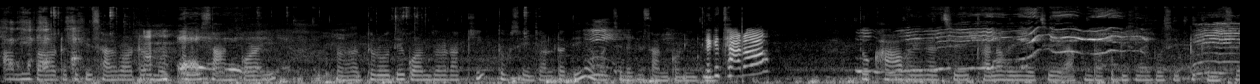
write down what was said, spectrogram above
আমি বারোটা থেকে সাড়ে বারোটার মধ্যে স্নান করাই। তো রোদে গরম জল রাখি তো সেই জলটা দিয়ে আমার ছেলেকে স্নান করিয়ে দিই। তো খাওয়া হয়ে গেছে খেলা হয়ে গেছে এখন দেখো বিছানায় বসে একটু খেলছে।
